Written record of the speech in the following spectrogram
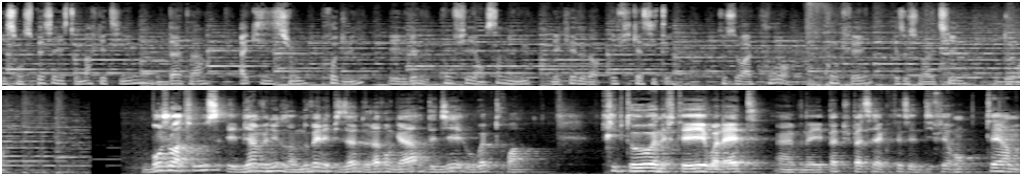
Ils sont spécialistes marketing, data, acquisition, produits et ils viennent vous confier en 5 minutes les clés de leur efficacité. Ce sera court, concret et ce sera utile demain. Bonjour à tous et bienvenue dans un nouvel épisode de l'Avant-Garde dédié au Web3. Crypto, NFT, wallet, euh, vous n'avez pas pu passer à côté de ces différents termes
